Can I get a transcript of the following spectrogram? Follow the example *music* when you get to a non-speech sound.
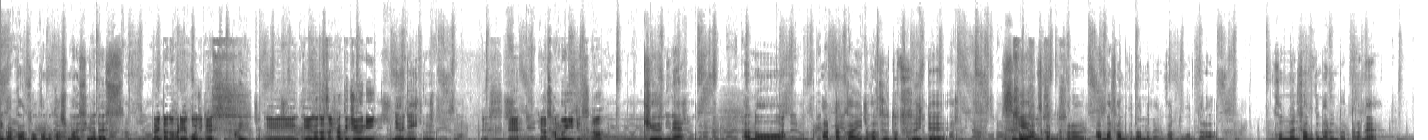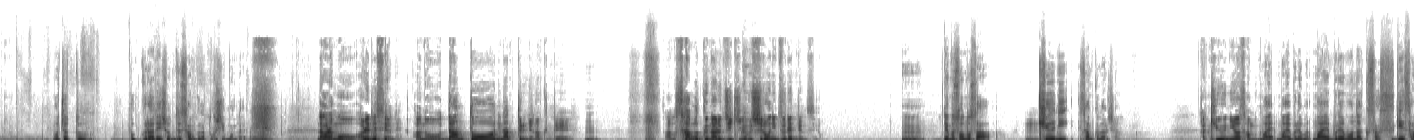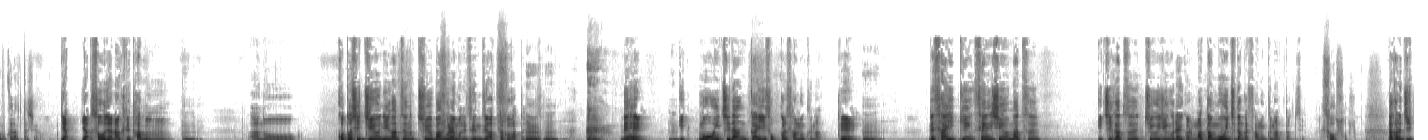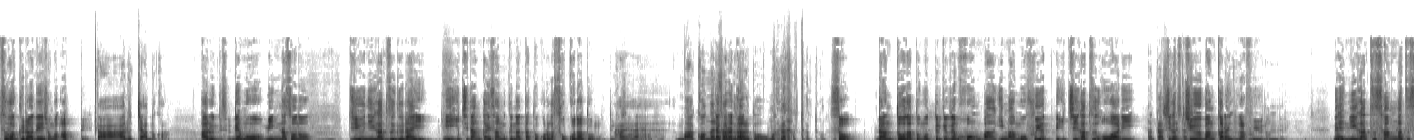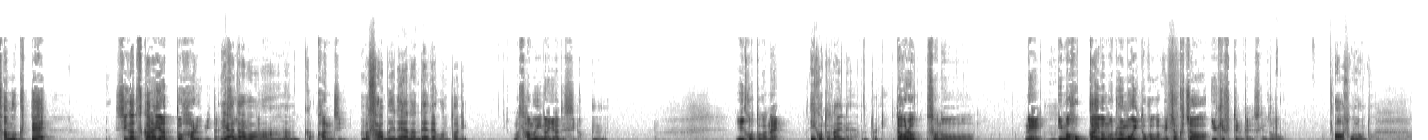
映画感想家の鹿島康弘ですライターのハリエコージです。はいえー映画雑談112入に、うん、ですね。いや、寒いですな。急にねあのーあったかいのがずっと続いてすげえ暑かったからあんま寒くなんないのかなと思ったらこんなに寒くなるんだったらねもうちょっとググラデーションで寒くなってほしいもんだよねだからもう、あれですよね。あの、暖冬になってるんじゃなくて、うん。あの、寒くなる時期が後ろにずれてるんですよ。うん。でもそのさうん。急に寒くなるじゃん。あ、急には寒く。前前触れも前触れもなくさすげえ寒くなったじゃん。いや、いや、そうじゃなくて多分、うん。あの、今年12月の中盤ぐらいまで全然暖かかったじうゃないですか。んうん。で、うん。いもう一段階そこから寒くなって、うんで、最近、先週末、1月中旬ぐらいからまたもう一段階寒くなったんですよ。そうそうそうだから実はグラデーションがあって、あああるっちゃあんのかあるんですよ。でも、みんなその、12月ぐらいに一段階寒くなったところがそこだと思ってる。はいはいはいまあこんなに寒くなると思わなかったってことそう。暖冬だと思ってるけど、でも本番、今もう冬って1月終わり、1あ確かに月中盤からが冬なんで。で、2月3月寒くて、4月からやっと春みたいな。嫌だそうなんか感じ。まあ寒いの嫌なんだよね本当にまあ寒いのは嫌ですよ。んいいことがない。いいことないね本当にだから、その、ね今北海道の留萌とかがめちゃくちゃ雪降ってるみたいですけど、ああそうなんだ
